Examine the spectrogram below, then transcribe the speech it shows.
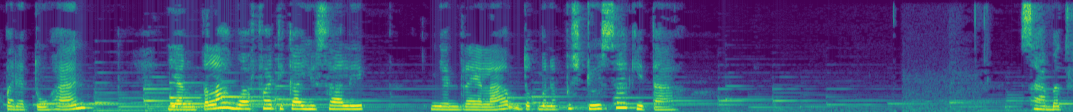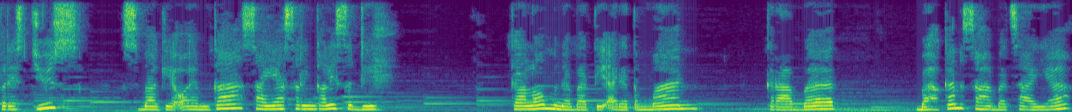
kepada Tuhan yang telah wafat di kayu salib dengan rela untuk menebus dosa kita. Sahabat Fresh Juice, sebagai OMK, saya sering kali sedih kalau mendapati ada teman, kerabat, bahkan sahabat saya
